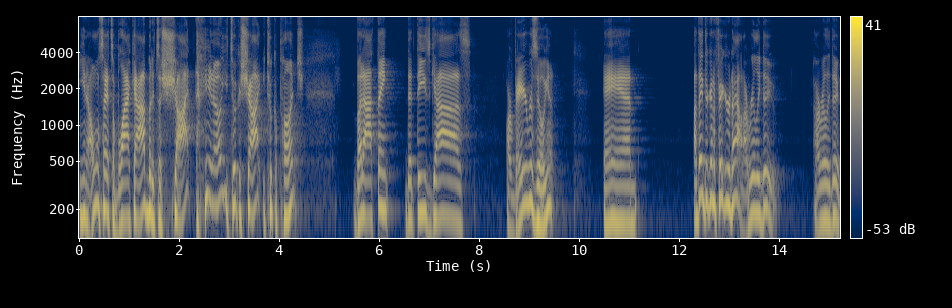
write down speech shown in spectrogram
you know, I won't say it's a black eye, but it's a shot. you know, you took a shot, you took a punch. But I think that these guys are very resilient and I think they're going to figure it out. I really do. I really do.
